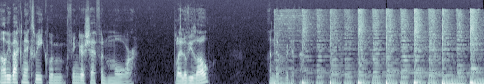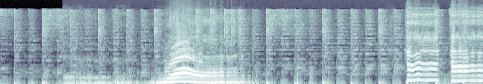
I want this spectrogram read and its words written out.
I'll be back next week with Finger Chef and more. But I love you all, and never forget that. Last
